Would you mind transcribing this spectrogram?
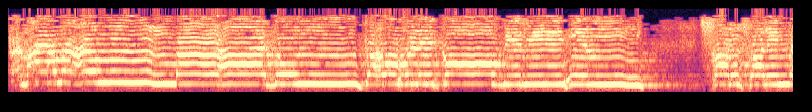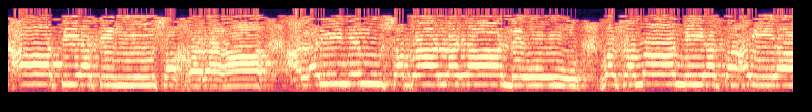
فرمایا، محمد فأهلكوا بريح صرصر آتية سخرها عليهم سبع ليال وثمانية أيام.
